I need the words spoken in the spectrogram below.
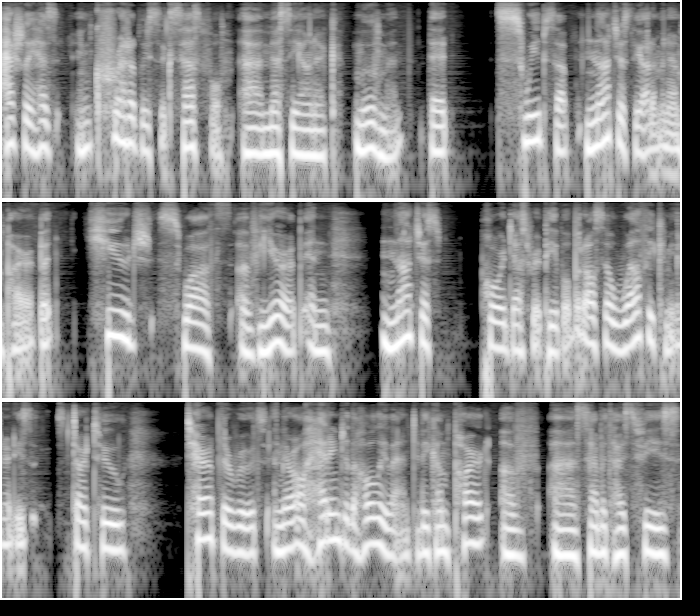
actually has an incredibly successful uh, messianic movement that sweeps up not just the Ottoman Empire, but huge swaths of Europe and not just poor, desperate people, but also wealthy communities start to tear up their roots and they're all heading to the Holy Land to become part of uh, Sabbatai Tzvi's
